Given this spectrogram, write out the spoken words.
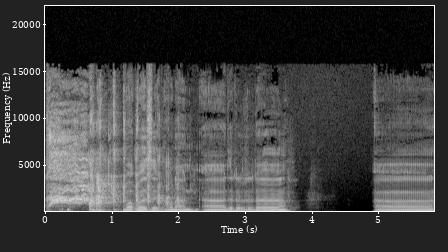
what was it? Hold on. Uh da, da, da, da. Uh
